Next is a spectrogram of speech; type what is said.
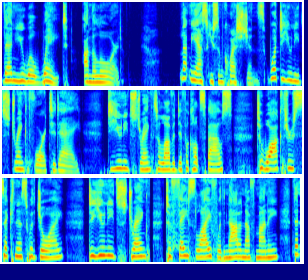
then you will wait on the Lord. Let me ask you some questions. What do you need strength for today? Do you need strength to love a difficult spouse? to walk through sickness with joy? Do you need strength to face life with not enough money? Then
